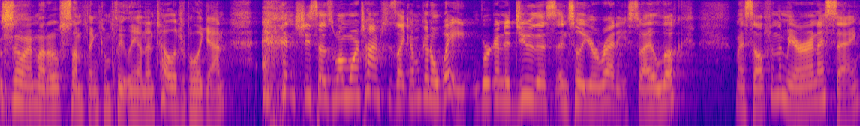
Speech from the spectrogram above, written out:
So I mutter something completely unintelligible again. And she says one more time, she's like, I'm gonna wait. We're gonna do this until you're ready. So I look myself in the mirror and I say,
